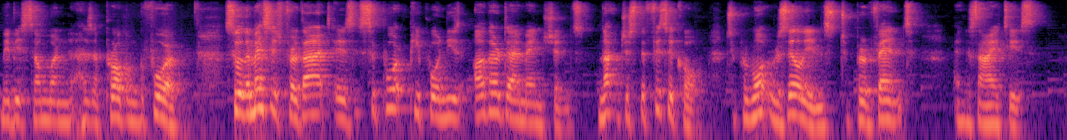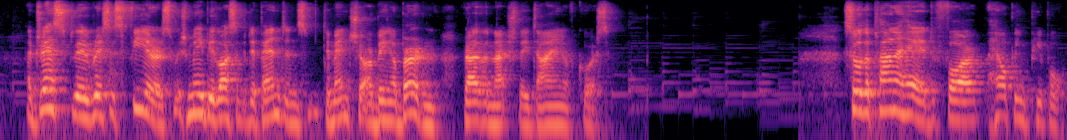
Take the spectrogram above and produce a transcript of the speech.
Maybe someone has a problem before. So the message for that is support people in these other dimensions, not just the physical, to promote resilience, to prevent anxieties. Address the racist fears, which may be loss of dependence, dementia, or being a burden, rather than actually dying, of course. So the plan ahead for helping people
